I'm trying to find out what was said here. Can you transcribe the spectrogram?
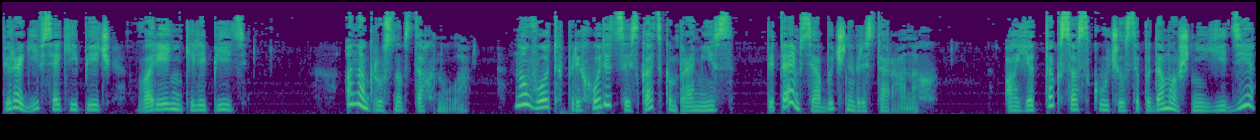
пироги всякие печь, вареники лепить. Она грустно вздохнула. Ну вот, приходится искать компромисс. Питаемся обычно в ресторанах. А я так соскучился по домашней еде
